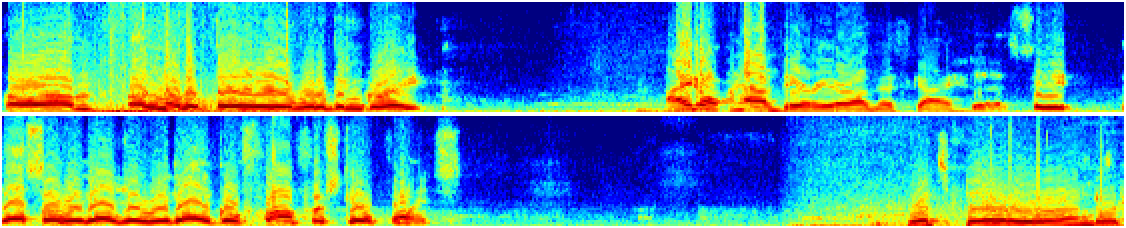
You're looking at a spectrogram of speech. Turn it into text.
um, another barrier would have been great. I don't have barrier on this guy. Yeah, see, that's what we gotta do. We gotta go farm for skill points. What's barrier under?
